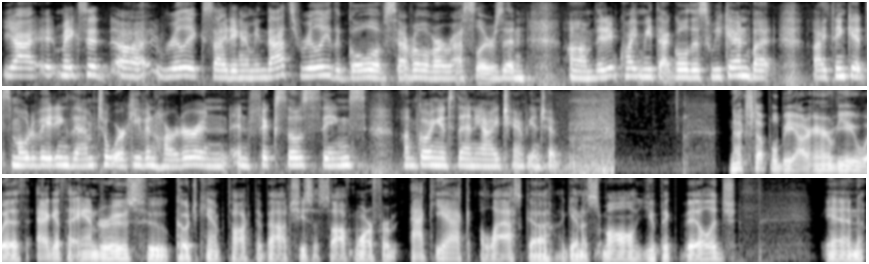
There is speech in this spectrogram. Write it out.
Yeah, it makes it uh, really exciting. I mean, that's really the goal of several of our wrestlers, and um, they didn't quite meet that goal this weekend, but I think it's motivating them to work even harder and, and fix those things um, going into the NAI championship. Next up will be our interview with Agatha Andrews, who Coach Kemp talked about. She's a sophomore from Akiak, Alaska, again, a small Yupik village in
